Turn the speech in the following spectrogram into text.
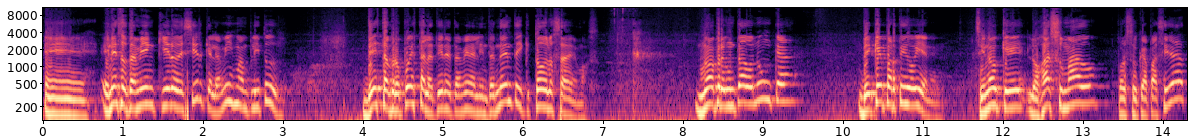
en esto también quiero decir que la misma amplitud de esta propuesta la tiene también el intendente y que todos lo sabemos. No ha preguntado nunca de qué partido vienen, sino que los ha sumado por su capacidad.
